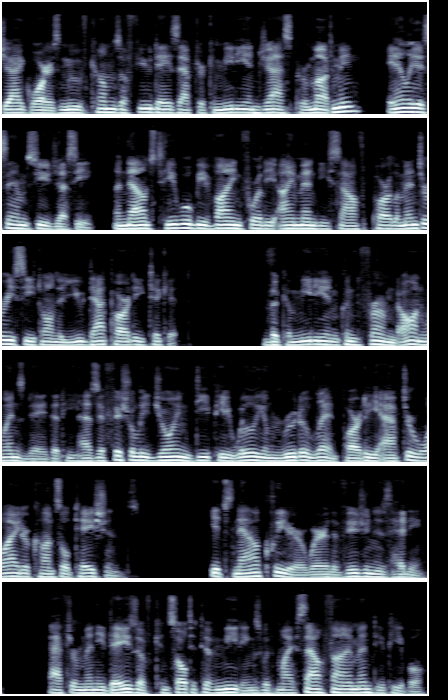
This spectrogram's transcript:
Jaguar's move comes a few days after comedian Jasper Muthomi, alias MC Jesse, announced he will be vying for the Imenti South parliamentary seat on a UDA party ticket. The comedian confirmed on Wednesday that he has officially joined DP William Ruto-led party after wider consultations. It's now clear where the vision is heading. After many days of consultative meetings with my South Imenti people,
